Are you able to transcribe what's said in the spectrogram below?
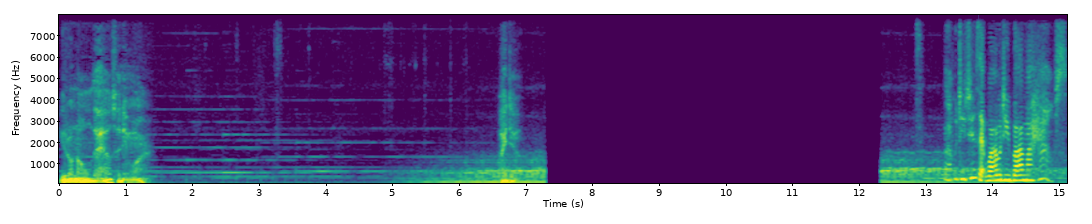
You don't own the house anymore. I do. Why would you do that? Why would you buy my house?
